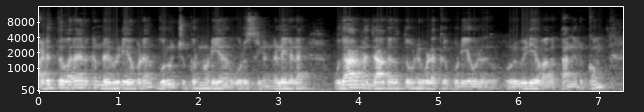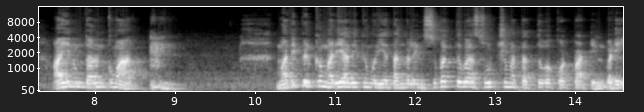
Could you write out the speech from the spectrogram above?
அடுத்து வர இருக்கின்ற வீடியோ கூட குரு சுக்கரனுடைய ஒரு சில நிலைகளை உதாரண ஜாதகத்தோடு விளக்கக்கூடிய ஒரு ஒரு வீடியோவாகத்தான் இருக்கும். ஆயினும் தருண்குமார் மதிப்பிற்கும் மரியாதைக்கும் உரிய தங்களின் சுபத்துவ சூட்சும தத்துவ கோட்பாட்டின்படி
